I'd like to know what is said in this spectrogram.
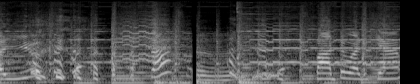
അയ്യോ. പാട്ട് പഠിക്കാം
